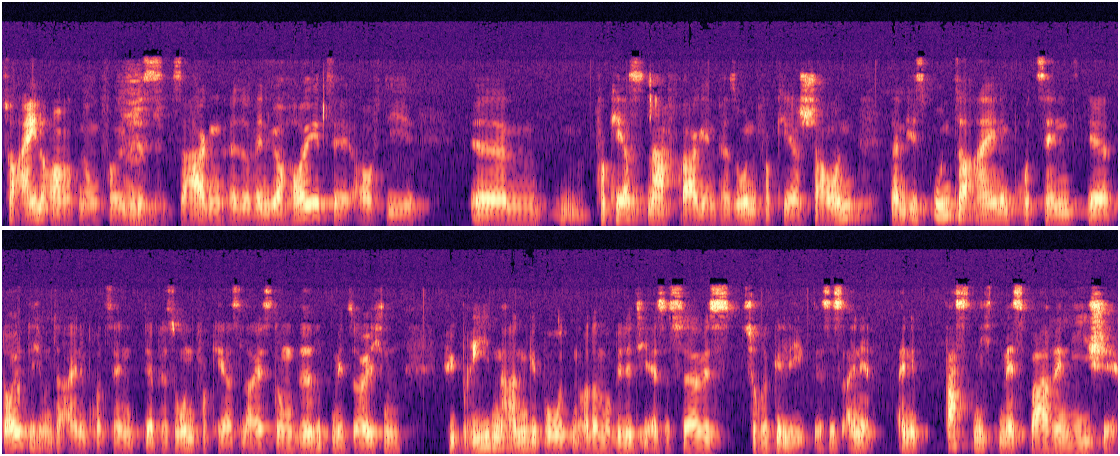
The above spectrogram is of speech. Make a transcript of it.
zur Einordnung Folgendes sagen. Also wenn wir heute auf die ähm, Verkehrsnachfrage im Personenverkehr schauen, dann ist unter einem Prozent, der deutlich unter einem Prozent der Personenverkehrsleistung wird mit solchen hybriden Angeboten oder Mobility as a Service zurückgelegt. Es ist eine, eine fast nicht messbare Nische.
